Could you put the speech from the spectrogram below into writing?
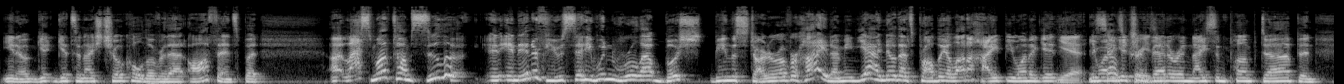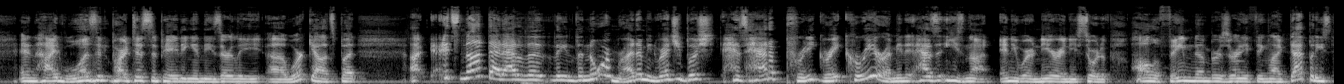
you know, get, gets a nice chokehold over that offense. But uh, last month, Tomsula in, in interviews said he wouldn't rule out Bush being the starter over Hyde. I mean, yeah, I know that's probably a lot of hype. You want to get, Yeah, you want to get crazy. your veteran nice and pumped up, and and Hyde wasn't participating in these early uh, workouts, but. Uh, it's not that out of the, the, the norm, right? I mean, Reggie Bush has had a pretty great career. I mean, it hasn't. He's not anywhere near any sort of Hall of Fame numbers or anything like that, but he's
